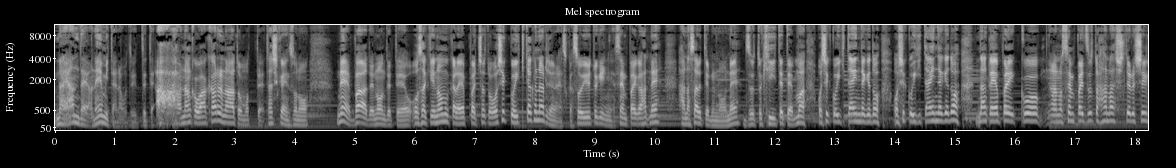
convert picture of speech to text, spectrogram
悩んだよねみたいなこと言ってて、ああ、なんかわかるなと思って。確かにその、ね、バーで飲んでて、お酒飲むからやっぱりちょっとおしっこ行きたくなるじゃないですか。そういう時に、ね、先輩がね、話されてるのをね、ずっと聞いてて、まあ、おしっこ行きたいんだけど、おしっこ行きたいんだけど、なんかやっぱりこう、あの、先輩ずっと話してるし、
